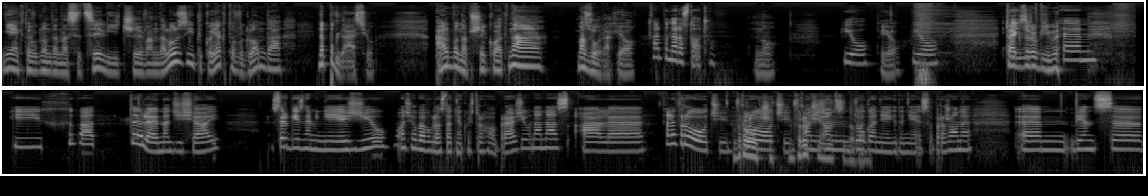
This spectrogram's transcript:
nie jak to wygląda na Sycylii czy w Andaluzji, tylko jak to wygląda na Podlasiu. Albo na przykład na Mazurach, jo. Albo na Roztoczu. No, Ju, jo. ju. Tak I- zrobimy. I chyba tyle na dzisiaj. Sergiej z nami nie jeździł. On się chyba w ogóle ostatnio jakoś trochę obraził na nas, ale, ale wróci. Wróci, Wróci. wróci on, on długo nigdy nie jest obrażony. Em, więc e,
